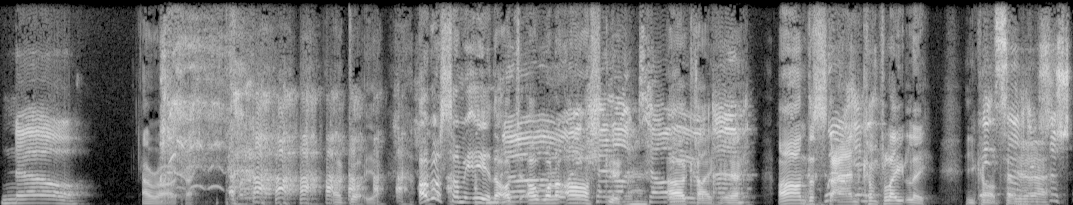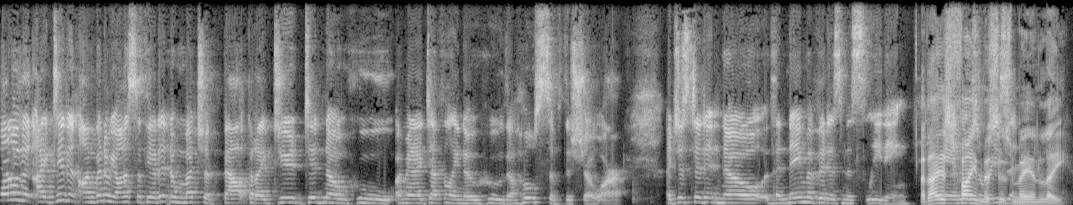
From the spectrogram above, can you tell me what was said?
no. All right, okay. I got you. I've got something here that I, I want to ask you. cannot tell you. Okay, Um, yeah. I understand well, completely. You can't tell a, me. Yeah. it's a show that I didn't. I'm going to be honest with you. I didn't know much about, but I do did know who. I mean, I definitely know who the hosts of the show are. I just didn't know the name of it is misleading. Are they as famous as me and Lee?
